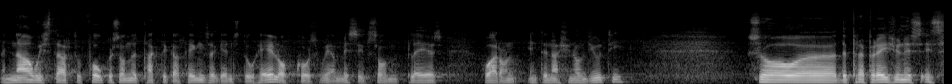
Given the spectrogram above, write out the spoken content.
and now we start to focus on the tactical things against Duhail. Of course, we are missing some players who are on international duty. So uh, the preparation is, is,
